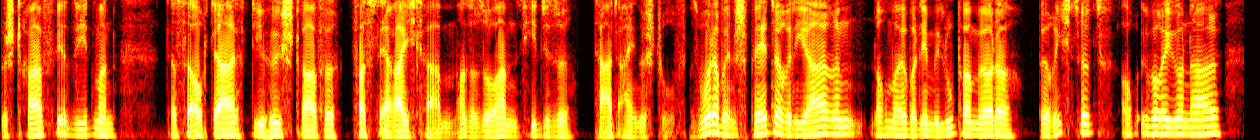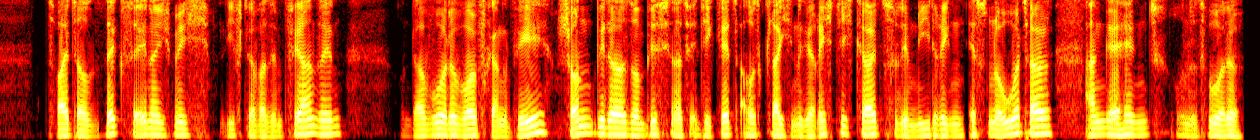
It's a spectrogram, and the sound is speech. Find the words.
bestraft wird, sieht man, dass sie auch da die Höchststrafe fast erreicht haben. Also so haben sie diese Tat eingestuft. Es wurde aber in späteren Jahren nochmal über den Milupa-Mörder berichtet, auch überregional. 2006 erinnere ich mich, lief da was im Fernsehen. Und da wurde Wolfgang W. schon wieder so ein bisschen als Etikett ausgleichende Gerechtigkeit zu dem niedrigen Essener Urteil angehängt. Und es wurde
